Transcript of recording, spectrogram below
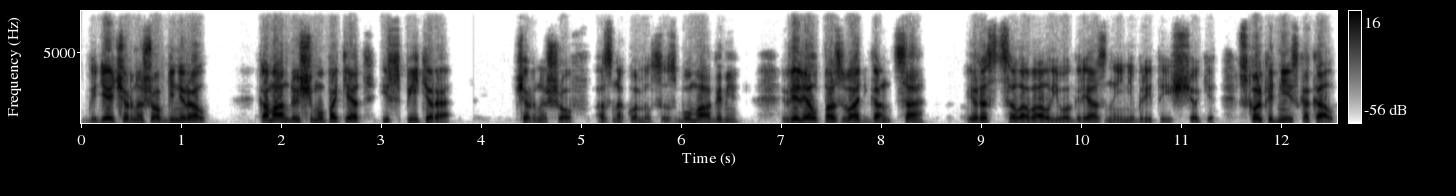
«Где Чернышов, генерал? Командующему пакет из Питера!» Чернышов ознакомился с бумагами, велел позвать гонца и расцеловал его грязные небритые щеки. «Сколько дней скакал?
